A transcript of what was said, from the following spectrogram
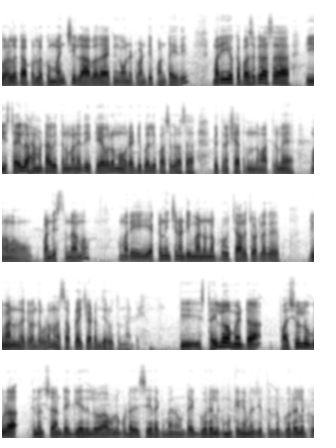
గొర్రెల కాపుర్లకు మంచి లాభదాయకంగా ఉన్నటువంటి పంట ఇది. మరి ఈ యొక్క పశుగ్రాస ఈ స్టైలో హెమటా విత్తనం అనేది కేవలము రెడ్డిపల్లి పశుగ్రాస విత్తన క్షేత్రం నుండి మాత్రమే మనము పండిస్తున్నాము. మరి ఎక్కడి నుంచి డిమాండ్ ఉన్నప్పుడు చాలా చోట్ల డిమాండ్ ఉన్న దగ్గర అంతా కూడా మనం సప్లై చేయడం జరుగుతుందండి. ఈ స్టైల్లో అమెటా పశువులు కూడా తినొచ్చు? అంటే గేదెలు ఆవులు కూడా వేసే రకమైన ఉంటాయి? గొర్రెలకు ముఖ్యంగా మీరు చెప్తుంటారు గొర్రెలకు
